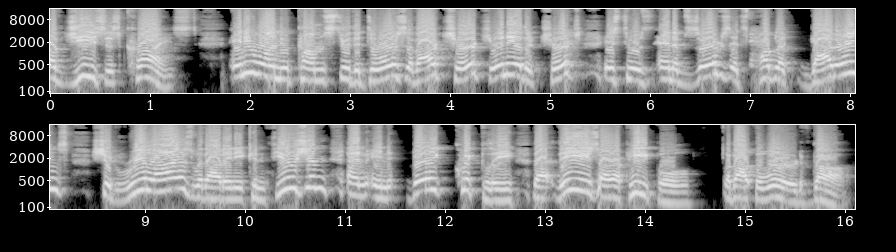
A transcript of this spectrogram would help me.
of Jesus Christ. Anyone who comes through the doors of our church or any other church is to and observes its public gatherings should realize without any confusion and in very quickly that these are a people about the Word of God,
